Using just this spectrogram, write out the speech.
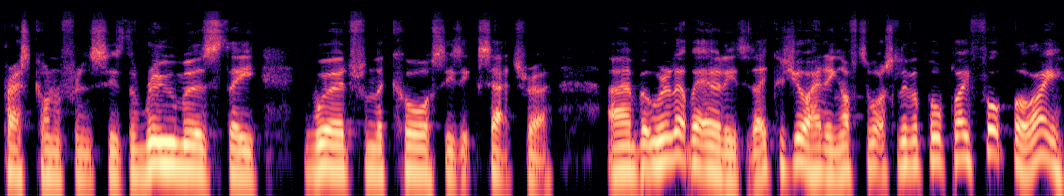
press conferences, the rumours, the word from the courses, etc. Um, but we're a little bit early today because you're heading off to watch Liverpool play football, aren't you?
